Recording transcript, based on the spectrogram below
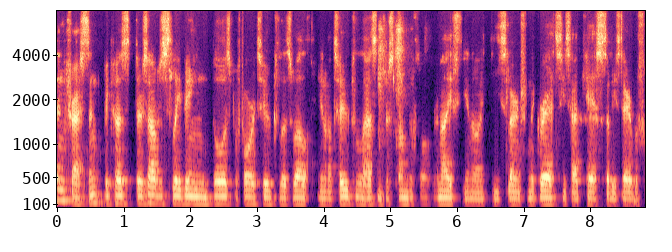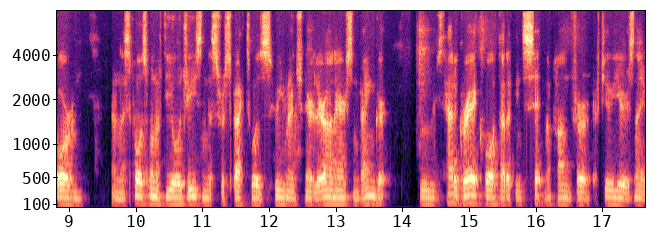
Interesting because there's obviously been those before Tuchel as well. You know, Tuchel hasn't just done this overnight. You know, he's learned from the greats. He's had case studies there before him and I suppose one of the OGs in this respect was who you mentioned earlier on, Arsene Wenger, who's had a great quote that I've been sitting upon for a few years now,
